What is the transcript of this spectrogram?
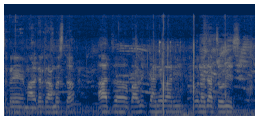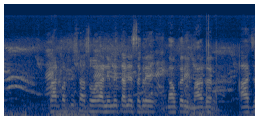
सगळे माळघर ग्रामस्थ आज बावीस जानेवारी दोन हजार चोवीस प्राणप्रतिष्ठा सोहळा निमित्ताने सगळे गावकरी माळघर आज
